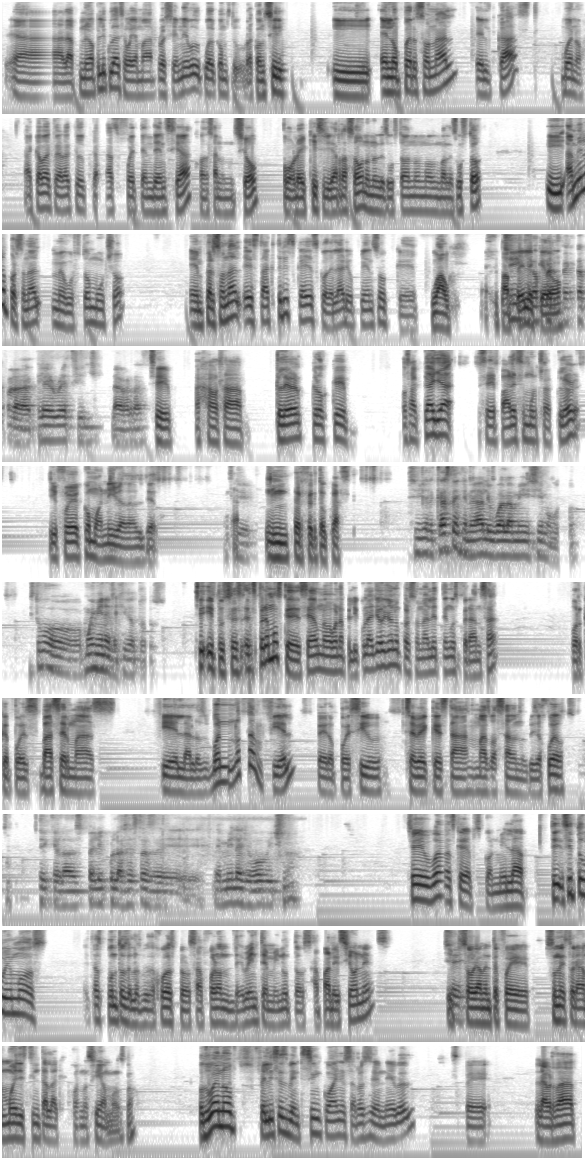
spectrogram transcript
la nueva película se va a llamar Resident Evil Welcome to Raccoon City. Y en lo personal, el cast, bueno, acaba de aclarar que el cast fue tendencia cuando se anunció por X y Y razón, no les gustó, no, no, les gustó. Y a mí en lo personal me gustó mucho. En personal, esta actriz hay Escodelario, pienso que, wow, el papel le quedó. perfecta para Claire Redfield, la verdad. Sí, ajá, o sea, Claire creo que, o sea, Kaya se parece mucho a Claire y fue como anillo al dedo. Un perfecto cast. Sí, el cast en general igual a mí sí me gustó. Estuvo muy bien elegido todos. Sí, y pues esperemos que sea una buena película. Yo, yo en lo personal le tengo esperanza porque pues va a ser más fiel a los, bueno, no tan fiel, pero pues sí se ve que está más basado en los videojuegos. Sí, que las películas estas de, de Mila Jovovich, ¿no? Sí, bueno, es que pues, con Mila sí tuvimos estos puntos de los videojuegos, pero o sea, fueron de 20 minutos apariciones. Y pues obviamente fue una historia muy distinta a la que conocíamos, ¿no? Pues bueno, felices 25 años a Resident Evil. La verdad,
